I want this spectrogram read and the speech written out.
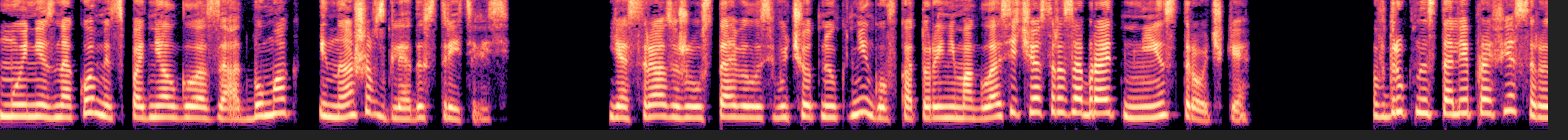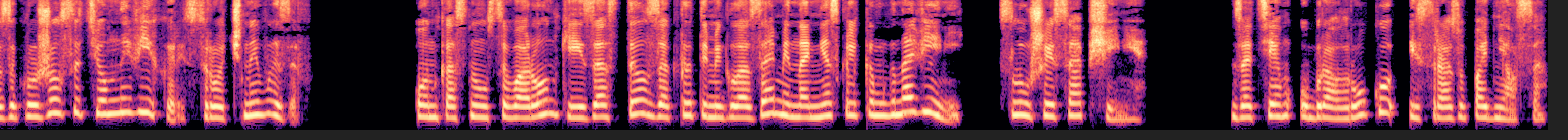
Мой незнакомец поднял глаза от бумаг, и наши взгляды встретились. Я сразу же уставилась в учетную книгу, в которой не могла сейчас разобрать ни строчки. Вдруг на столе профессора закружился темный вихрь, срочный вызов. Он коснулся воронки и застыл с закрытыми глазами на несколько мгновений, слушая сообщение. Затем убрал руку и сразу поднялся.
